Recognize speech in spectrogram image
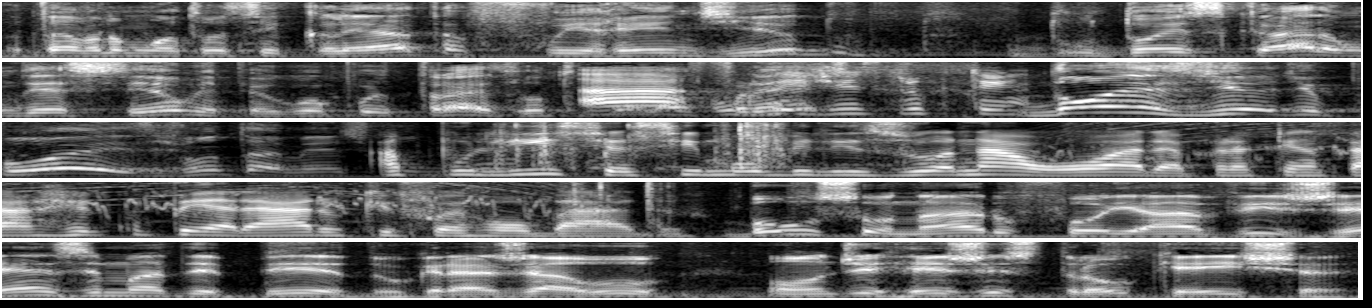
Eu estava na motocicleta, fui rendido. Dois caras, um desceu, me pegou por trás, outro ah, pela frente. O registro que tem. Dois dias depois, juntamente. A polícia se mobilizou na hora para tentar recuperar o que foi roubado. Bolsonaro foi à vigésima DP do Grajaú, onde registrou queixa.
